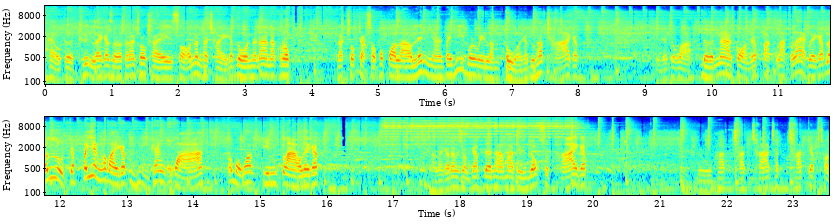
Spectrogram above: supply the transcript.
แผ่วเกิดขึ้นแล้วครับสำหรับธนาโชคชัยสอนนันทชัยครับโดนทางด้านนักรบ นักชกจากสปปลาวเล่นงานไปที่บริเวณลำตัวครับดูภาพช้าครับนี่ครับจังหวะเดินหน้าก่อนครับปักหลักแรกเลยครับ แล้วหลุดจะเปี้ยงเข้าไปครับอื้อหือแข้งขวาต้องบอกว่ากินเปล่าเลยครับเอาละครับท่านผู้ชมครับเดินทางมาถึงยกสุดท้ายครับ ดูภาพชัดช้าชัดชัดๆครับช็อต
